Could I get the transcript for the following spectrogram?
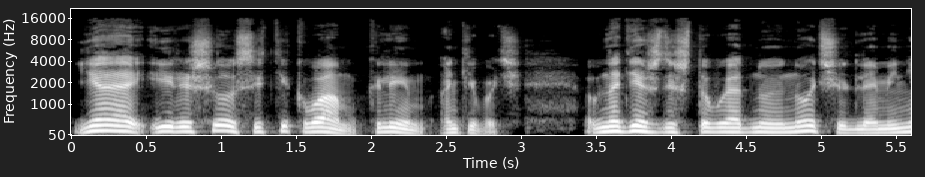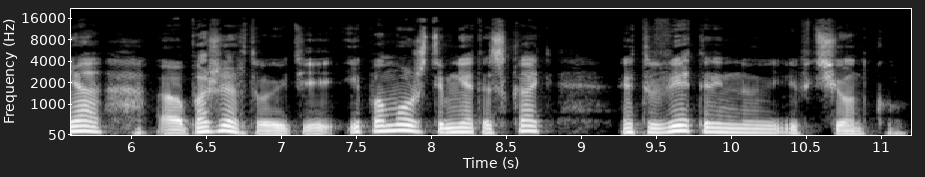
Я и решилась идти к вам, Клим Антипович, в надежде, что вы одной ночью для меня а, пожертвуете и поможете мне отыскать эту ветреную девчонку.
